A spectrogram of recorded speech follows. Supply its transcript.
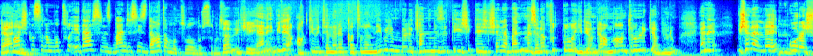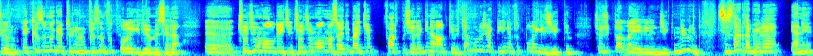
Yani- Başkasını mutlu edersiniz. Bence siz daha da mutlu olursunuz. Tabii ki yani bir de aktivitelere katılın ne bileyim böyle kendinize değişik değişik şeyler. Ben mesela futbola gidiyorum devamlı antrenörlük yapıyorum. Yani bir şeylerle hep uğraşıyorum. E kızımı götürüyorum kızım futbola gidiyor mesela. E, çocuğum olduğu için çocuğum olmasaydı belki farklı şeyler yine aktivitem olacaktı. Yine futbola gidecektim. Çocuklarla ilgilenecektim ne bileyim. Sizler de böyle yani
